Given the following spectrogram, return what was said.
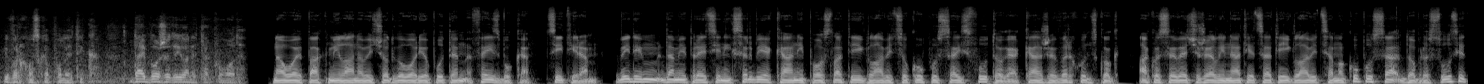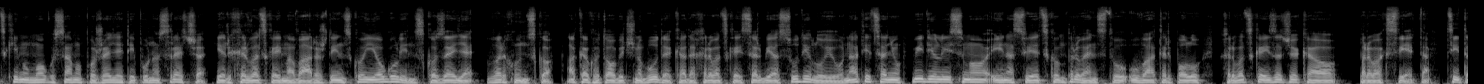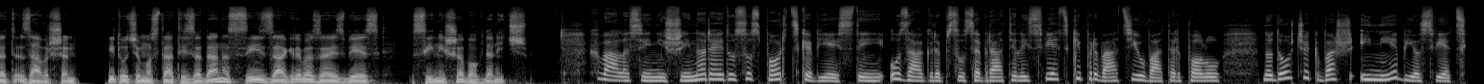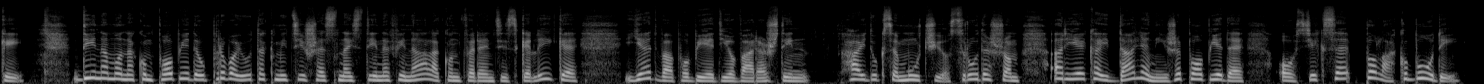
i vrhunska politika. Daj Bože da i one tako vode. Na ovo je pak Milanović odgovorio putem Facebooka, citiram, vidim da mi predsjednik Srbije kani poslati glavicu kupusa iz Futoga, kaže Vrhunskog. Ako se već želi natjecati i glavicama kupusa, dobrosusjedski mu mogu samo poželjeti puno sreće, jer Hrvatska ima varaždinsko i ogulinsko zelje, vrhunsko. A kako to obično bude kada Hrvatska i Srbija sudjeluju u natjecanju, vidjeli smo i na svjetskom prvenstvu u Waterpolu. Hrvatska izađe kao prvak svijeta. Citat završen. I tu ćemo stati za danas iz Zagreba za SBS Siniša Bogdanić. Hvala Siniši. Na redu su sportske vijesti. U Zagreb su se vratili svjetski prvaci u Waterpolu, no doček baš i nije bio svjetski. Dinamo nakon pobjede u prvoj utakmici 16. finala konferencijske lige jedva pobjedio Varaždin. Hajduk se mučio s Rudešom, a Rijeka i dalje niže pobjede. Osijek se polako budi.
